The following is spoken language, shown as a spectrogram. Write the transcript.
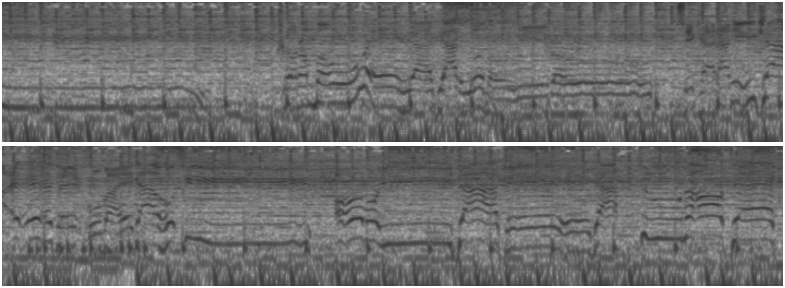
いこの燃え上がる想いを力に変えてお前が欲しい思いだけが募ってく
